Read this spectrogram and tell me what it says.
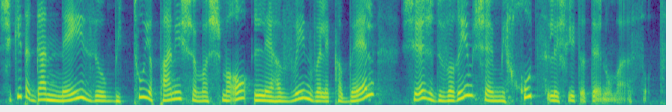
שיקיטה גה ניי זהו ביטוי יפני שמשמעו להבין ולקבל שיש דברים שהם מחוץ לשליטתנו מה לעשות.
